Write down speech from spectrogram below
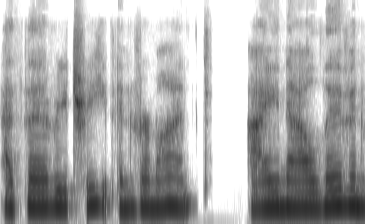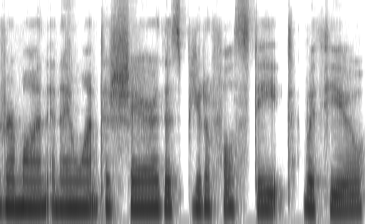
at the retreat in Vermont. I now live in Vermont and I want to share this beautiful state with you,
